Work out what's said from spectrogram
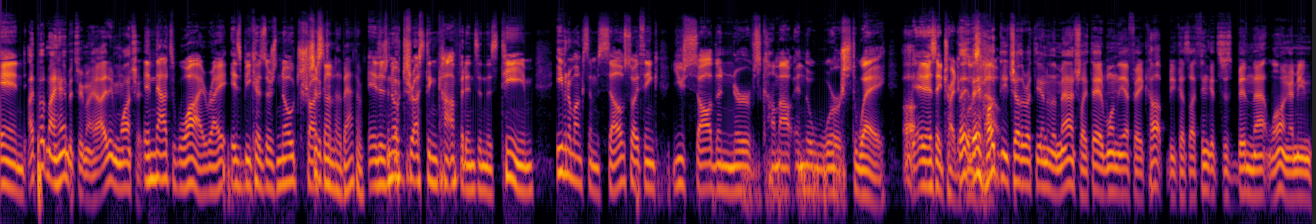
And I put my hand between my head. I didn't watch it. and that's why, right? Is because there's no Should trust. have gone to the bathroom. and there's no trusting confidence in this team, even amongst themselves. So I think you saw the nerves come out in the worst way oh. as they tried to They, close they it hugged out. each other at the end of the match like they had won the FA Cup because I think it's just been that long. I mean,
